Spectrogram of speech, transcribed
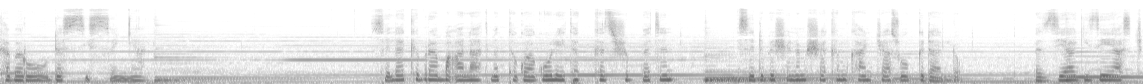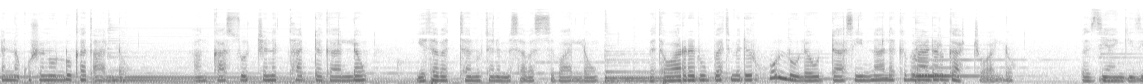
ከበሮ ደስ ይሰኛል። ስለ ክብረ በዓላት መተጓጎል የተከዝሽበትን የስድብሽንም ሸክም ካንቺ አስወግዳለሁ። በዚያ ጊዜ ያስጨነቁሽን ሁሉ ቀጣለሁ። አንካሶችን እታደጋለሁ፣ የተበተኑትንም እሰበስባለሁ። በተዋረዱበት ምድር ሁሉ ለውዳሴና ለክብር አደርጋቸዋለሁ። በዚያን ጊዜ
